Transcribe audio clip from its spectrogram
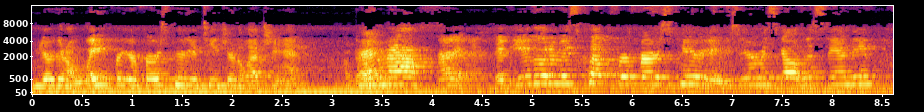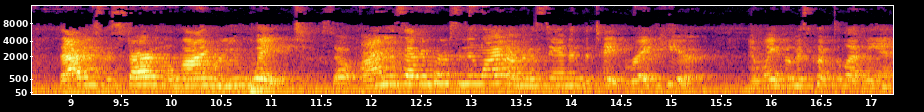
And you're gonna wait for your first period teacher to let you in, okay? All right, if you go to Miss Cook for first period, you see where Miss Skelton is standing? That is the start of the line where you wait. So I'm the second person in line, I'm gonna stand at the tape right here and wait for Miss Cook to let me in.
